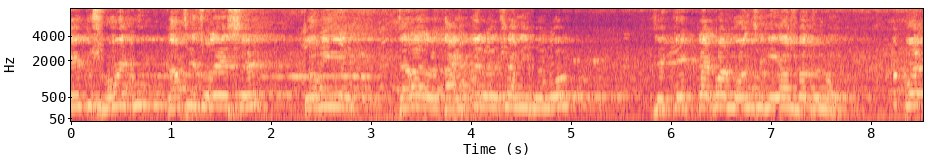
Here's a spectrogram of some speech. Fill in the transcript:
যেহেতু সময় খুব কাছে চলে এসছে তো আমি যারা দায়িত্বে রয়েছে আমি বলব যে কেকটা একবার মঞ্চে নিয়ে আসবার জন্য। হয়ে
